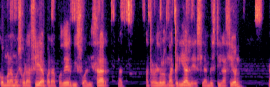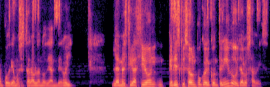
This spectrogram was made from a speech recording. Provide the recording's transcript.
como la museografía para poder visualizar a través de los materiales la investigación, no podríamos estar hablando de Ander hoy. La investigación, ¿queréis que os hable un poco del contenido o ya lo sabéis?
